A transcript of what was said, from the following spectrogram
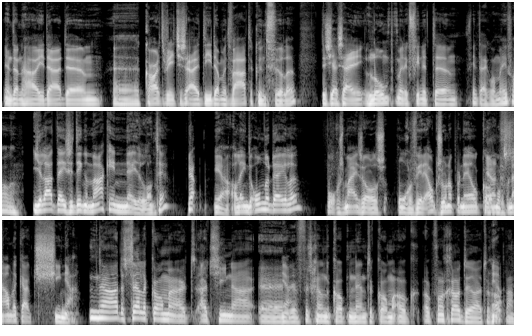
En dan haal je daar de eh cartridges uit die je dan met water kunt vullen. Dus jij zei lomp, maar ik vind het, eh, vind het eigenlijk wel meevallen. Je laat deze dingen maken in Nederland, hè? Ja. Ja, alleen de onderdelen, volgens mij zoals ongeveer elk zonnepaneel, komen dus- voornamelijk uit China. Nou, de cellen komen uit, uit China. eh, Ja. De verschillende componenten komen ook, ook voor een groot deel uit Europa.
